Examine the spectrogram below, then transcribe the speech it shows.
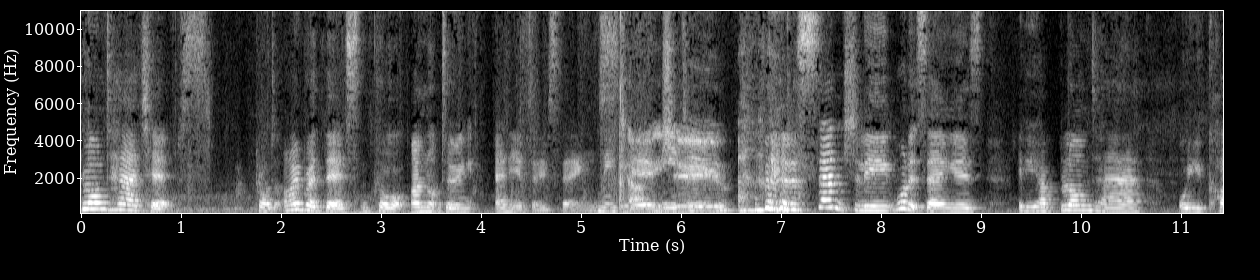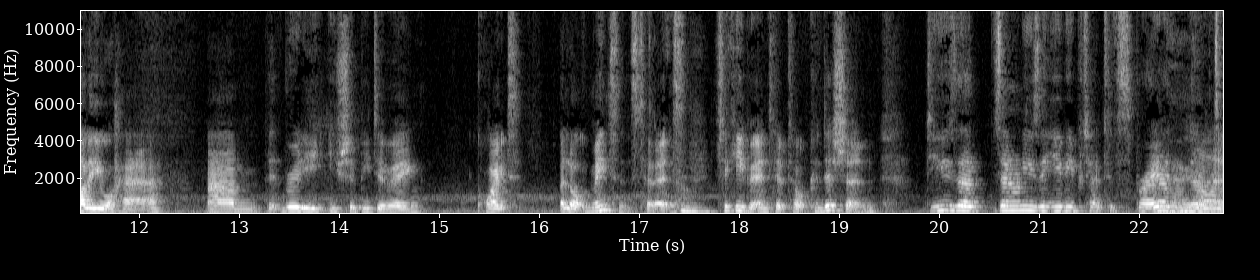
Blonde hair tips. God, I read this and thought I'm not doing any of those things. Me too. Yeah, me Me too. but essentially, what it's saying is, if you have blonde hair or you colour your hair, um, that really you should be doing quite a lot of maintenance to it Mm. to keep it in tip-top condition. Do you use a? Does anyone use a UV protective spray? I No. I No.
